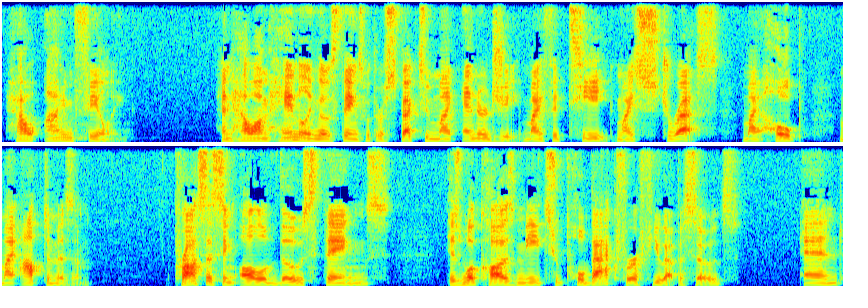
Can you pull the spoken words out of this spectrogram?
how I'm feeling and how I'm handling those things with respect to my energy, my fatigue, my stress, my hope, my optimism. Processing all of those things is what caused me to pull back for a few episodes and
